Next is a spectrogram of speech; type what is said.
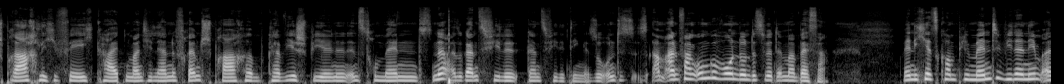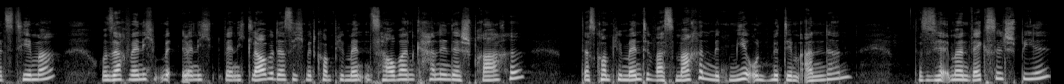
sprachliche Fähigkeiten. Manche lernen eine Fremdsprache, Klavier spielen, ein Instrument, ne? Also ganz viele, ganz viele Dinge. So. Und es ist am Anfang ungewohnt und es wird immer besser. Wenn ich jetzt Komplimente wieder nehme als Thema und sage, wenn ich, wenn ich, wenn ich glaube, dass ich mit Komplimenten zaubern kann in der Sprache, dass Komplimente was machen mit mir und mit dem anderen, das ist ja immer ein Wechselspiel,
